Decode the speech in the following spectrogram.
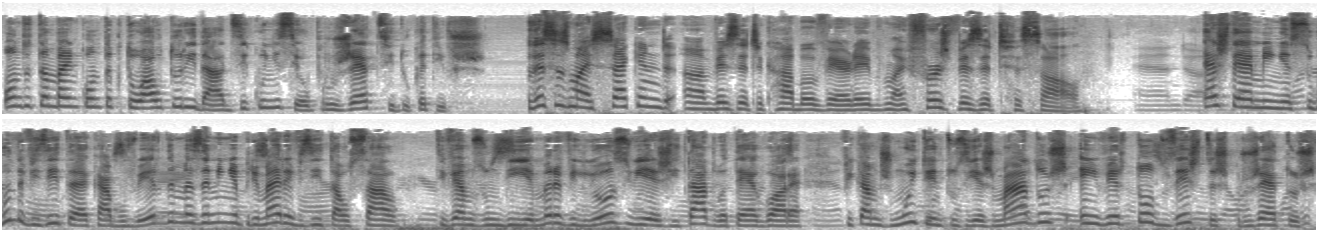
onde também contactou autoridades e conheceu projetos educativos. This is my second uh, visit to Cabo Verde, but my first visit to Sal. Esta é a minha segunda visita a Cabo Verde, mas a minha primeira visita ao Sal. Tivemos um dia maravilhoso e agitado até agora. Ficamos muito entusiasmados em ver todos estes projetos.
